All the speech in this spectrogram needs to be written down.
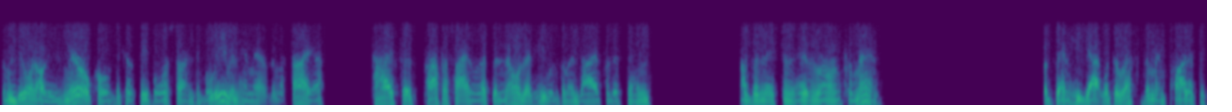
from doing all these miracles because people were starting to believe in him as the Messiah, Caiaphas prophesied and let them know that he was going to die for the sins of the nation of Israel and for men. But then he got with the rest of them and plotted to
